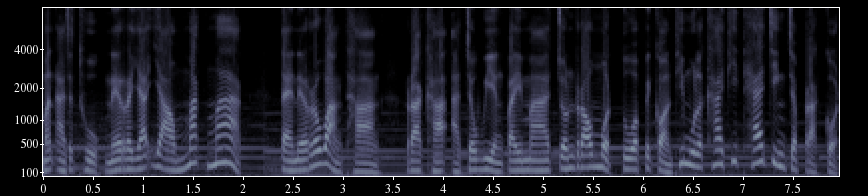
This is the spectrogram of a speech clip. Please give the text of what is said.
มันอาจจะถูกในระยะยาวมากๆ แต่ในระหว่างทาง ราคาอาจจะเวียงไปมาจนเราหมดตัวไปก่อนที่มูลค่าที่แท้จริงจะปรากฏ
